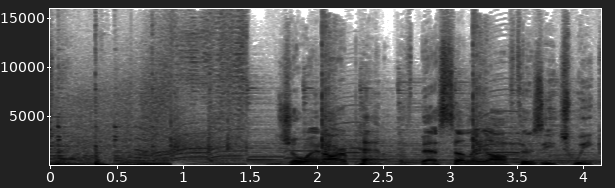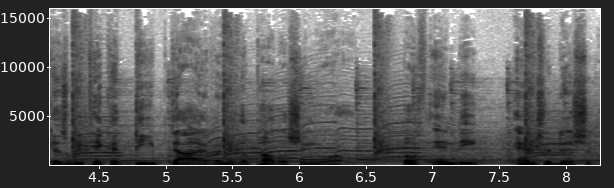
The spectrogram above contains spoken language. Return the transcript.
to. Join our panel of best selling authors each week as we take a deep dive into the publishing world, both indie and traditional.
